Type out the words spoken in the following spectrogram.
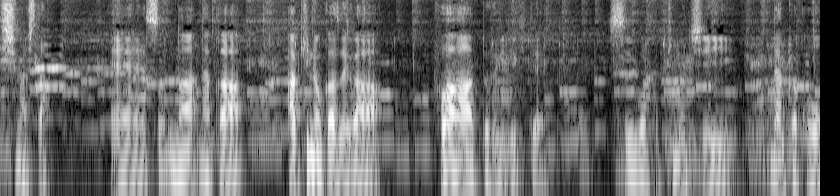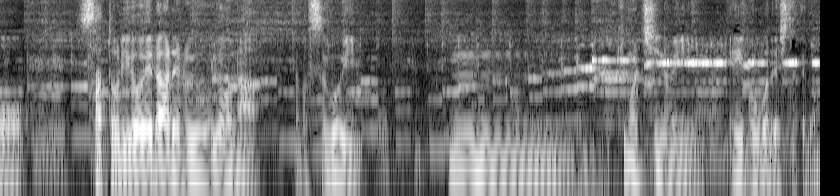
しました、えーそんな中秋の風がふわっと吹いてきてすごく気持ちいいなんかこう悟りを得られるようななんかすごいうん気持ちのいい英語でしたけども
